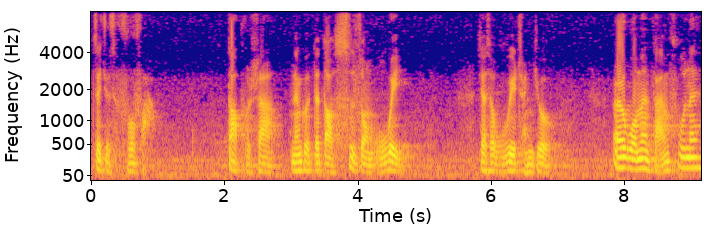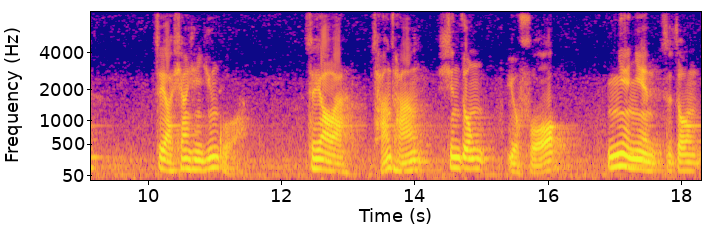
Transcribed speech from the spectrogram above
这就是佛法。大菩萨能够得到四种无畏，这是无畏成就。而我们凡夫呢，只要相信因果，只要啊常常心中有佛，念念之中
